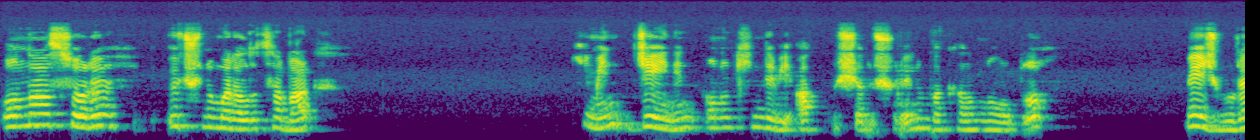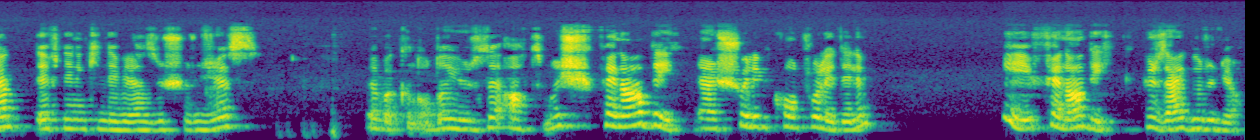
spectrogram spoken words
Ondan sonra 3 numaralı tabak. Kimin? Jane'in. Onunkini de bir 60'a düşürelim. Bakalım ne oldu. Mecburen Defne'ninkini de biraz düşüreceğiz. Ve bakın o da %60. Fena değil. Yani şöyle bir kontrol edelim. İyi, fena değil. Güzel görünüyor.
